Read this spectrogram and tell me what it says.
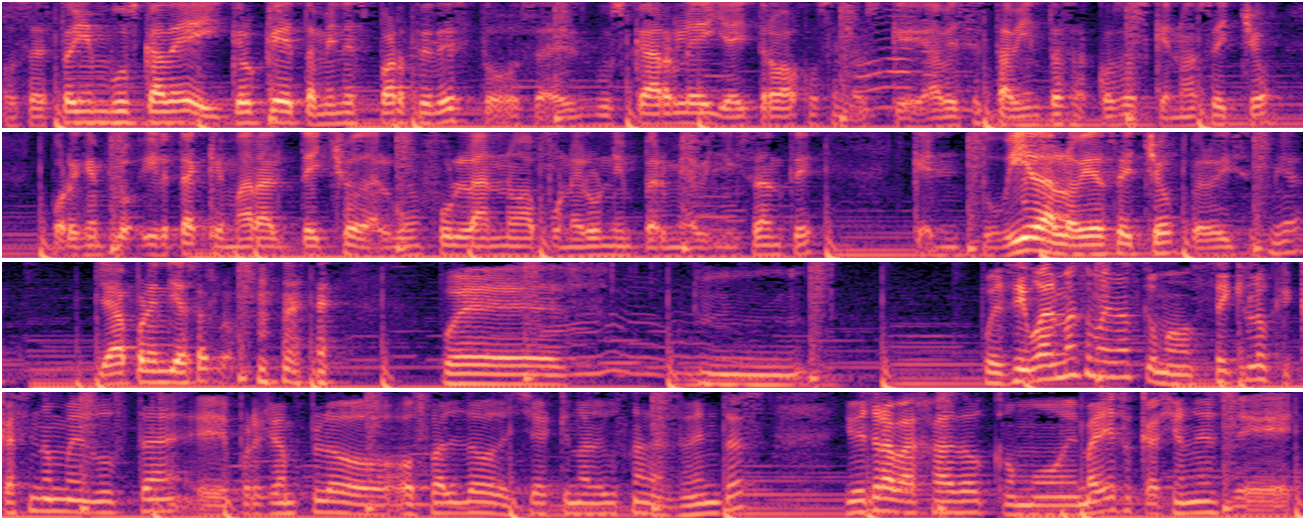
O sea, estoy en busca de, y creo que también es parte de esto. O sea, es buscarle y hay trabajos en los que a veces te avientas a cosas que no has hecho. Por ejemplo, irte a quemar al techo de algún fulano a poner un impermeabilizante que en tu vida lo habías hecho, pero dices, mira, ya aprendí a hacerlo. Pues. mm, pues igual más o menos como sé que lo que casi no me gusta, eh, por ejemplo, Osvaldo decía que no le gustan las ventas. Yo he trabajado como en varias ocasiones de,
